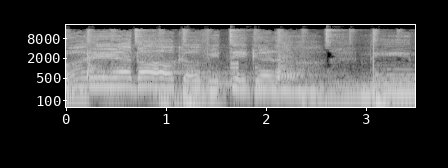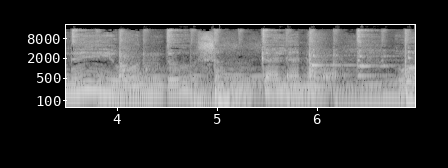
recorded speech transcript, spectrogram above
ಬರೆಯದ ಕವಿತೆಗಳ ನೀನೇ ಒಂದು ಸಂಕಲನ. ಓ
